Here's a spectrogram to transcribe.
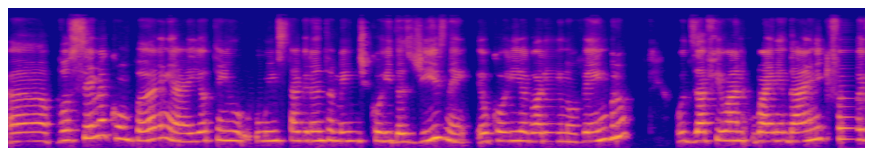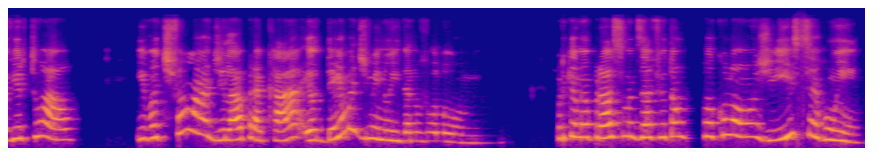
Uh, você me acompanha e eu tenho o Instagram também de corridas Disney. Eu corri agora em novembro o desafio Wine and Dine, que foi virtual. E vou te falar, de lá para cá, eu dei uma diminuída no volume porque o meu próximo desafio está um pouco longe. E isso é ruim,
